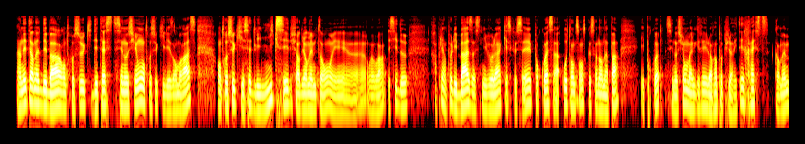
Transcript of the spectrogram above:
Un éternel débat entre ceux qui détestent ces notions, entre ceux qui les embrassent, entre ceux qui essaient de les mixer, de faire du en même temps. Et on va voir, essayer de rappeler un peu les bases à ce niveau-là. Qu'est-ce que c'est? Pourquoi ça a autant de sens que ça n'en a pas? Et pourquoi ces notions, malgré leur impopularité, restent quand même,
